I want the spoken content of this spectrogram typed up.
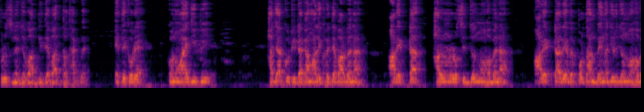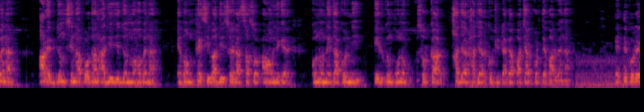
প্রশ্নের জবাব দিতে বাধ্য থাকবে। এতে করে কোনো আইজিপি হাজার কোটি টাকা মালিক হইতে পারবে না, আরেকটা হারুন রশিদ জন্ম হবে না, আরেকটা রেবের প্রধান বেনাজির জন্ম হবে না, আরেকজন সেনা প্রধান আজিজের জন্ম হবে না এবং ফেসিবাদী সৈরা শাসক আওয়ামী লীগের কোনো নেতাকর্মী এরকম কোনো সরকার হাজার হাজার কোটি টাকা পাচার করতে পারবে না। এতে করে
